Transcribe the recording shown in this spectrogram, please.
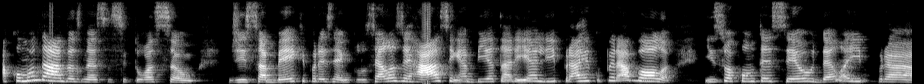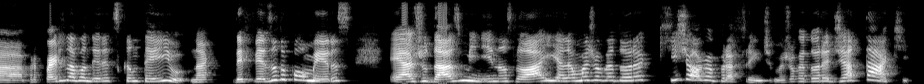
acomodadas nessa situação de saber que, por exemplo, se elas errassem, a Bia estaria ali para recuperar a bola. Isso aconteceu dela ir para perto da bandeira de escanteio, na defesa do Palmeiras, é ajudar as meninas lá e ela é uma jogadora que joga para frente, uma jogadora de ataque.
